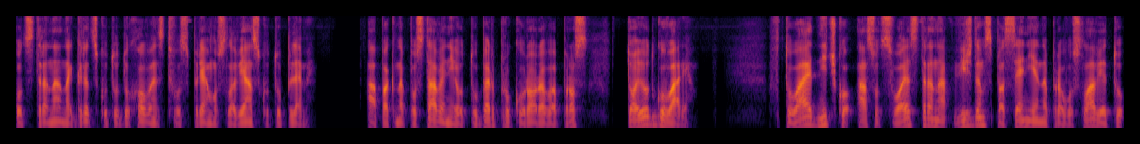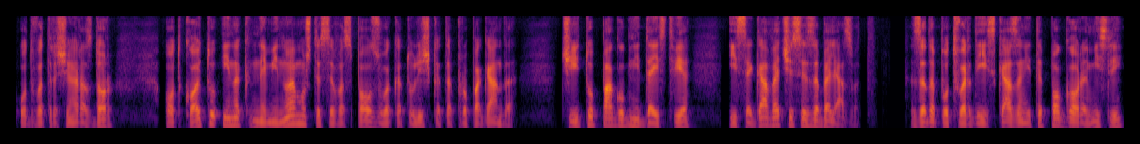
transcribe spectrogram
от страна на гръцкото духовенство спрямо славянското племе. А пък на поставения от обер прокурора въпрос, той отговаря. В това едничко аз от своя страна виждам спасение на православието от вътрешен раздор, от който инак неминуемо ще се възползва католишката пропаганда, чието пагубни действия и сега вече се забелязват. За да потвърди изказаните по-горе мисли,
